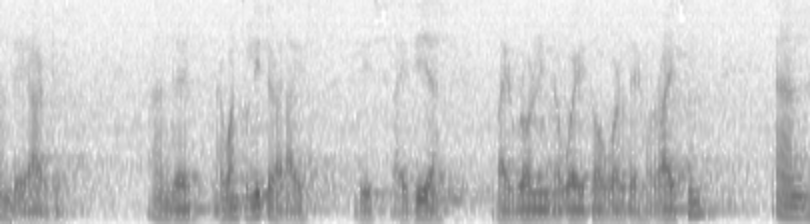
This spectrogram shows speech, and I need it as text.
and the artist. And uh, I want to literalize this idea by running away toward the horizon. And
